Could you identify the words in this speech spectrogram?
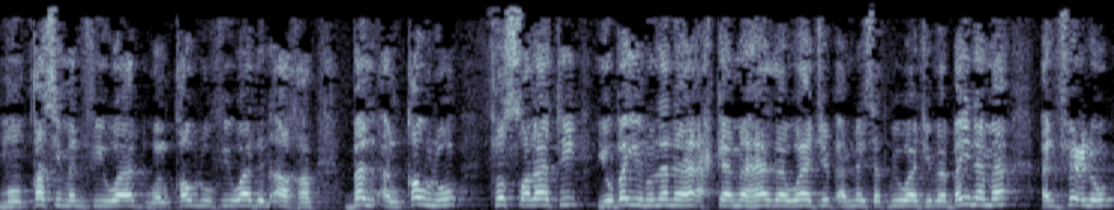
منقسما في واد والقول في واد آخر بل القول في الصلاة يبين لنا أحكام هذا واجب أم ليست بواجبة بينما الفعل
